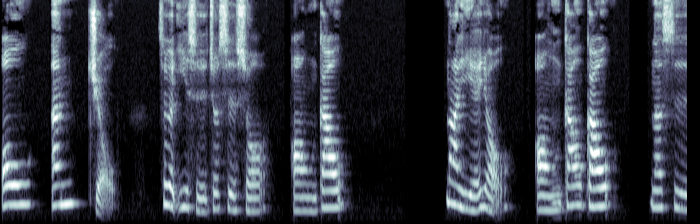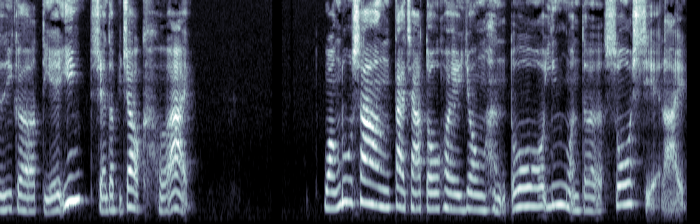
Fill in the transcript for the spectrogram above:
“o n 九”，这个意思就是说。昂高，那也有昂高高，那是一个叠音，显得比较可爱。网络上大家都会用很多英文的缩写来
